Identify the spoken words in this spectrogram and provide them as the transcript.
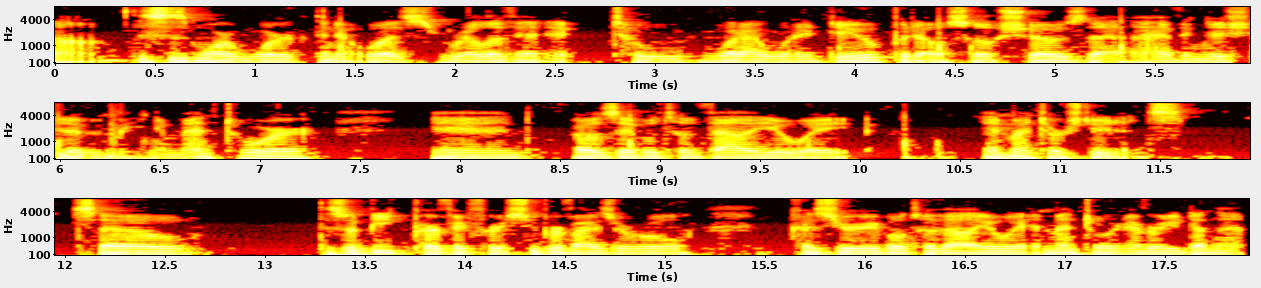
um, this is more work than it was relevant to what I want to do, but it also shows that I have initiative in being a mentor and I was able to evaluate and mentor students. So this would be perfect for a supervisor role because you're able to evaluate and mentor, and I've already done that.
